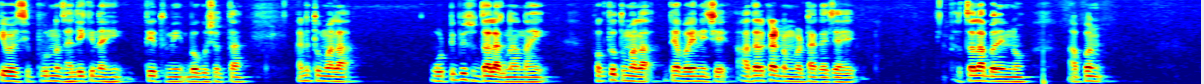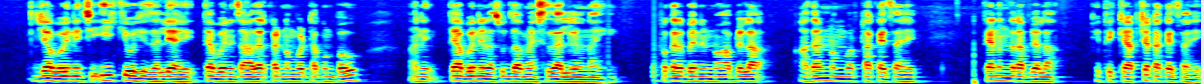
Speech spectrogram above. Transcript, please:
के वाय सी पूर्ण झाली की नाही ते तुम्ही बघू शकता. आणि तुम्हाला ओ टी पीसुद्धा लागणार नाही. फक्त तुम्हाला त्या बहिणीचे आधार कार्ड नंबर टाकायचे आहे. तर चला बहिणींनो आपण ज्या बहिणीची ई के वाय सी झाली आहे त्या बहिणीचा आधार कार्ड नंबर टाकून पाहू आणि त्या बहिणीलासुद्धा मॅसेज आलेला नाही. अशा प्रकारे बहिणींनो आपल्याला आधार नंबर टाकायचा आहे. त्यानंतर आपल्याला इथे कॅपचा टाकायचा आहे.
